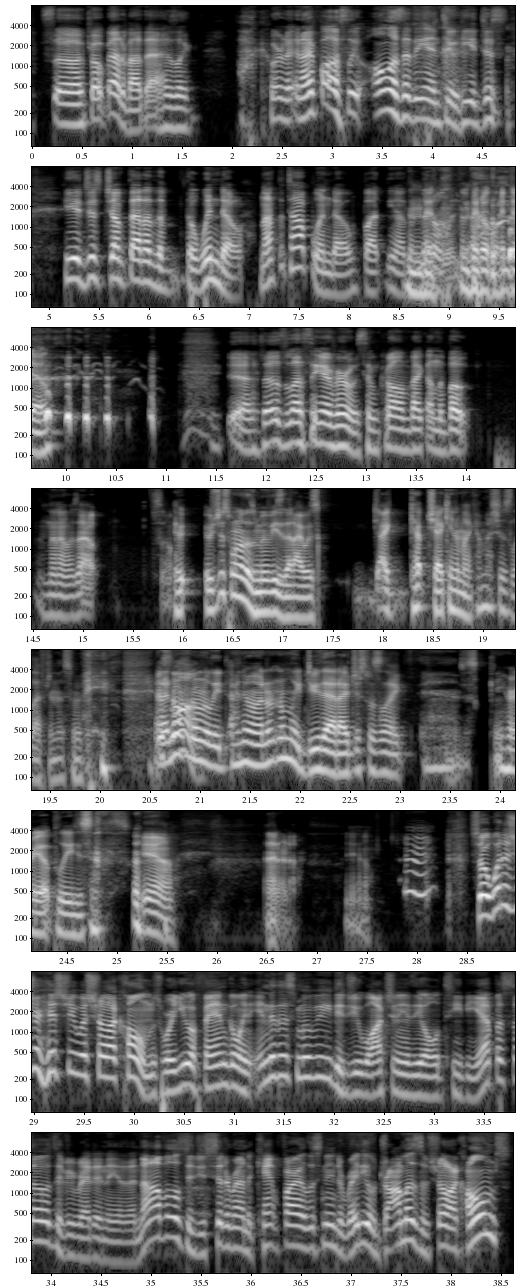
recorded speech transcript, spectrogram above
so I felt bad about that. I was like, fuck, and I fall asleep almost at the end too. He had just he had just jumped out of the, the window, not the top window, but you know the, The middle, window. the middle window. yeah, that was the last thing I remember was him crawling back on the boat, and then I was out. So It, it was just one of those movies that I was. I kept checking. I'm like, how much is left in this movie? and I don't long. normally. I know I don't normally do that. I just was like, eh, just can you hurry up, please? yeah, I don't know. yeah. So, what is your history with Sherlock Holmes? Were you a fan going into this movie? Did you watch any of the old TV episodes? Have you read any of the novels? Did you sit around a campfire listening to radio dramas of Sherlock Holmes?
